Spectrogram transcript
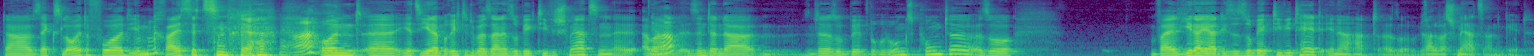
da sechs Leute vor, die mhm. im Kreis sitzen. ja. ja. Und äh, jetzt jeder berichtet über seine subjektiven Schmerzen. Äh, aber ja. sind denn da, sind da so Berührungspunkte? Also weil jeder ja diese Subjektivität inne hat, also gerade was Schmerz angeht.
